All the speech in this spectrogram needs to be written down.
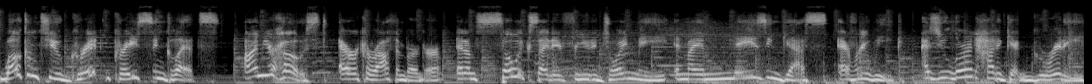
Welcome to Grit, Grace, and Glitz. I'm your host, Erica Rothenberger, and I'm so excited for you to join me and my amazing guests every week as you learn how to get gritty,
